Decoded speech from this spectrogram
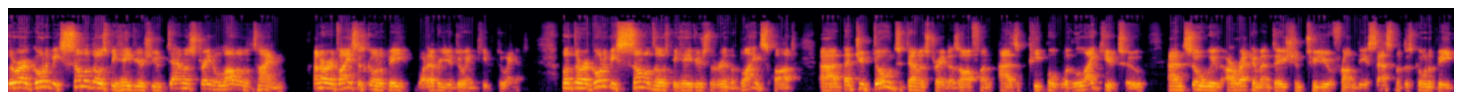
there are going to be some of those behaviors you demonstrate a lot of the time, and our advice is going to be whatever you're doing, keep doing it. But there are going to be some of those behaviors that are in the blind spot uh, that you don't demonstrate as often as people would like you to. And so, we, our recommendation to you from the assessment is going to be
